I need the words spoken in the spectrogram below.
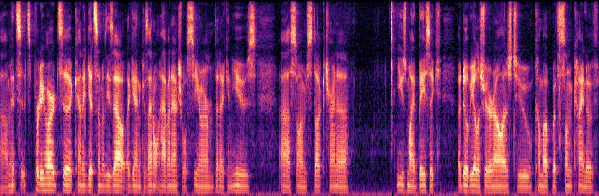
Um, it's it's pretty hard to kind of get some of these out again because I don't have an actual C-arm that I can use, uh, so I'm stuck trying to use my basic Adobe Illustrator knowledge to come up with some kind of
